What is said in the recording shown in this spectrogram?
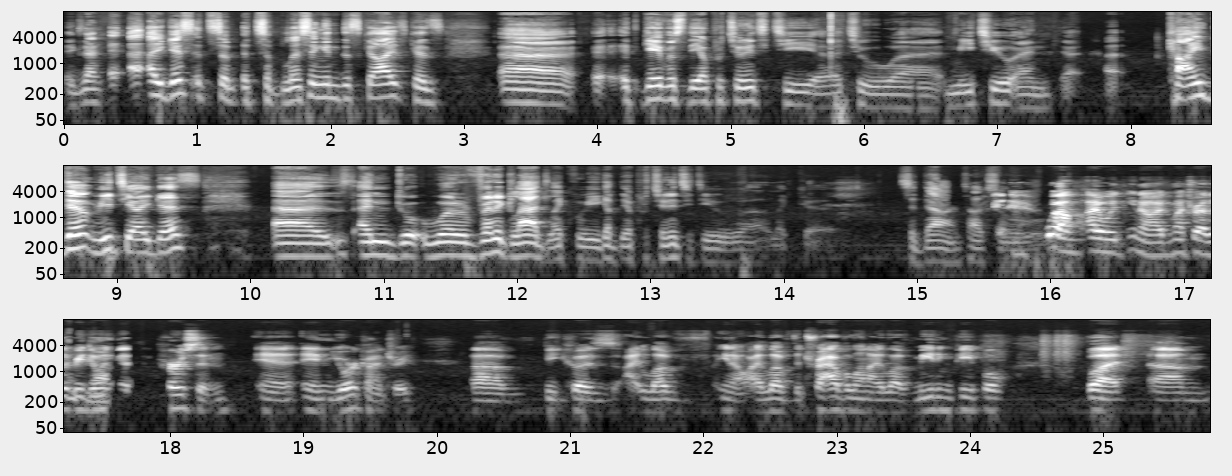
Exactly. I guess it's a it's a blessing in disguise because uh, it gave us the opportunity uh, to uh, meet you and uh, kinda meet you, I guess. and we're very glad, like we got the opportunity to uh, like sit down and talk. So, well, I would, you know, I'd much rather be doing it person in, in your country um, because I love, you know, I love the travel and I love meeting people. But um,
